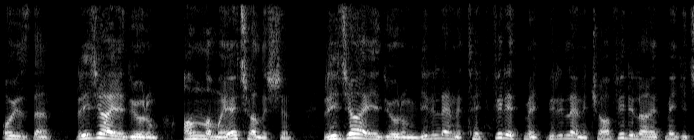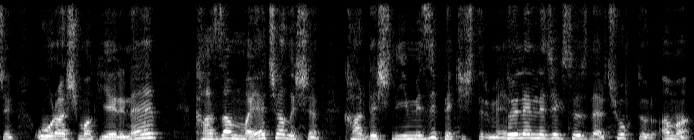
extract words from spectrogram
O yüzden rica ediyorum anlamaya çalışın. Rica ediyorum birilerini tekfir etmek, birilerini kafir ilan etmek için uğraşmak yerine kazanmaya çalışın. Kardeşliğimizi pekiştirmeye. Söylenilecek sözler çoktur ama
